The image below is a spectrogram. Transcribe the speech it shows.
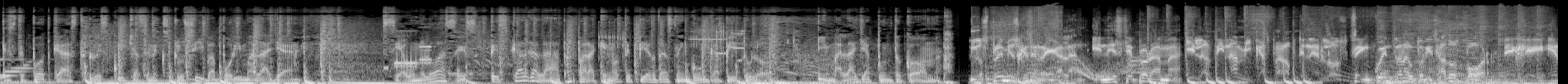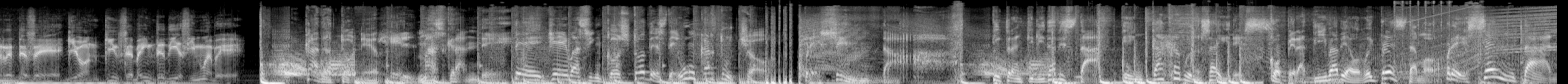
Este podcast lo escuchas en exclusiva por Himalaya. Si aún no lo haces, descarga la app para que no te pierdas ningún capítulo. Himalaya.com. Los premios que se regalan en este programa y las dinámicas para obtenerlos se encuentran autorizados por DGRTC-152019. Cada toner, el más grande, te lleva sin costo desde un cartucho. Presenta. Tu tranquilidad está en Caja Buenos Aires, Cooperativa de Ahorro y Préstamo. Presentan.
